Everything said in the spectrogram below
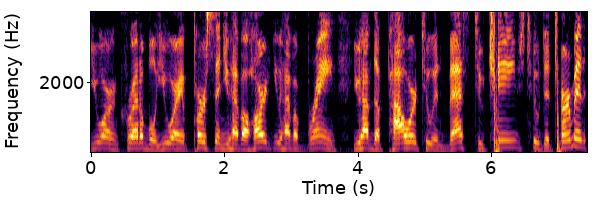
You are incredible. You are a person. You have a heart. You have a brain. You have the power to invest, to change, to determine,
